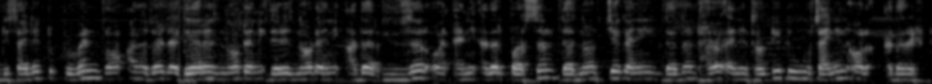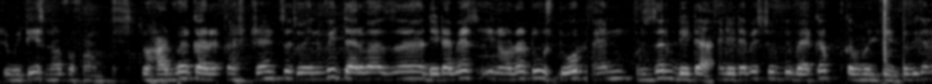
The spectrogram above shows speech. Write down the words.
decided to prevent from another that there is not any there is not any other user or any other person does not check any does not have any authority to sign in or other activities not perform so hardware constraints so in which there was a database in order to store and preserve data and database should be backup capabilities so we can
